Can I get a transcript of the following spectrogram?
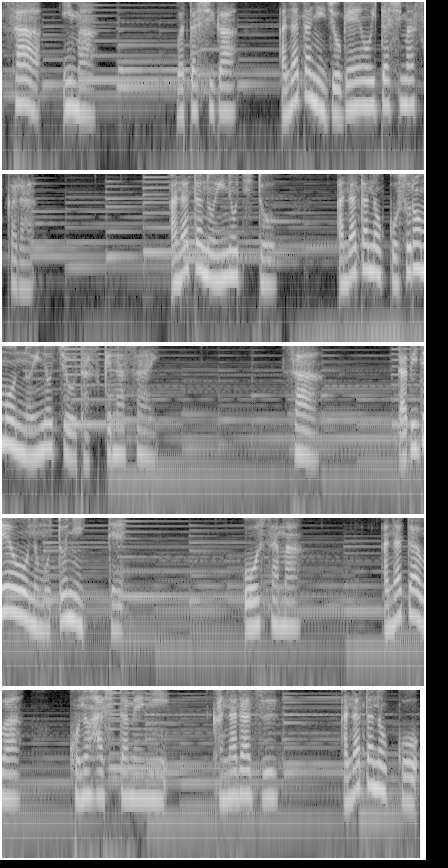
さあ今、私があなたに助言をいたしますから、あなたの命とあなたの子ソロモンの命を助けなさい。さあ、ダビデ王のもとに行って、王様、あなたはこの橋ために必ずあなたの子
